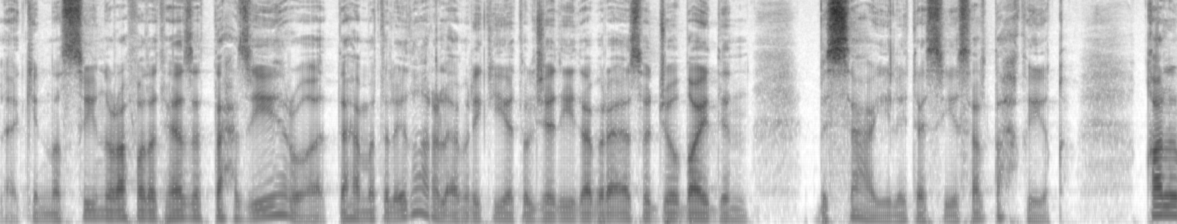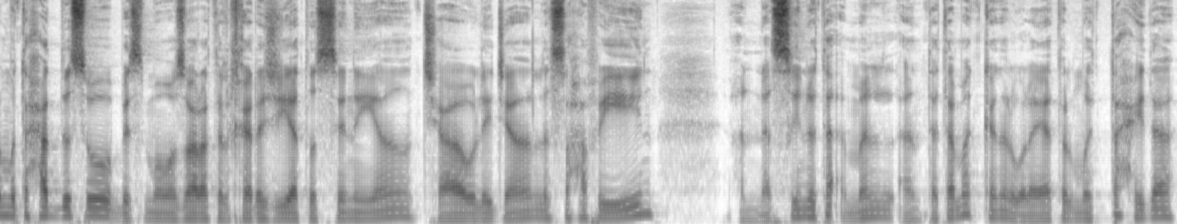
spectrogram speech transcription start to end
لكن الصين رفضت هذا التحذير واتهمت الإدارة الأمريكية الجديدة برئاسة جو بايدن بالسعي لتسييس التحقيق. قال المتحدث باسم وزارة الخارجية الصينية تشاو ليجان للصحفيين أن الصين تأمل أن تتمكن الولايات المتحدة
